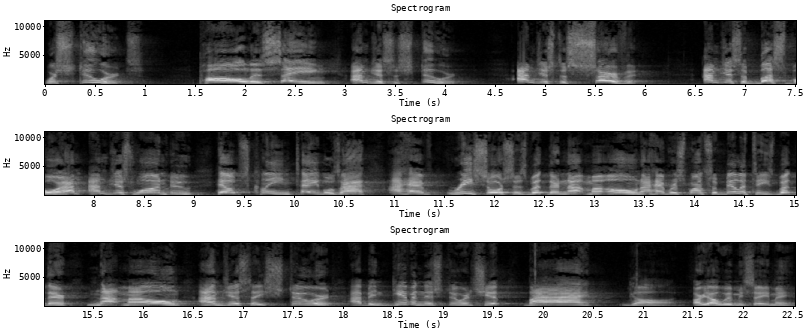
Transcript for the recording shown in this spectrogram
We're stewards. Paul is saying, I'm just a steward. I'm just a servant. I'm just a busboy. I'm, I'm just one who helps clean tables. I, I have resources, but they're not my own. I have responsibilities, but they're not my own. I'm just a steward. I've been given this stewardship by God. Are y'all with me? Say amen.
